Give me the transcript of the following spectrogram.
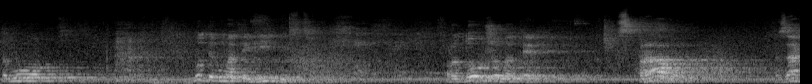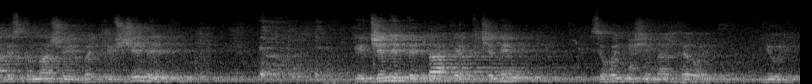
Тому будемо мати гідність продовжувати справу захисту нашої батьківщини і вчинити так, як вчинив сьогоднішній наш герой Юрій.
